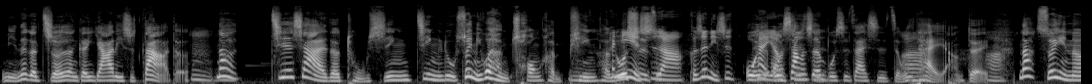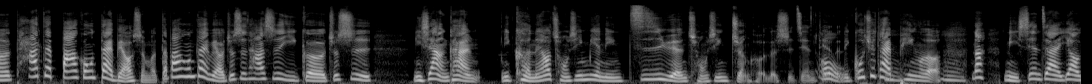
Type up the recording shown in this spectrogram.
你那个责任跟压力是大的，嗯，那接下来的土星进入，所以你会很冲很拼，很多事。你也是啊，可是你是我我上升不是在狮子，我是太阳，对，那所以呢，它在八宫代表什么？在八宫代表就是它是一个，就是你想想看。你可能要重新面临资源重新整合的时间点了。Oh, 你过去太拼了，嗯嗯、那你现在要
